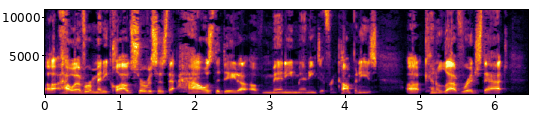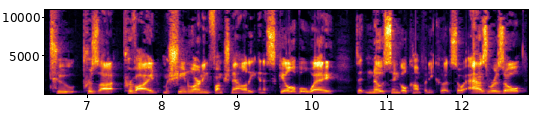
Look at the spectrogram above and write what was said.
Uh, however, many cloud services that house the data of many, many different companies uh, can leverage that to provide machine learning functionality in a scalable way that no single company could. So, as a result,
